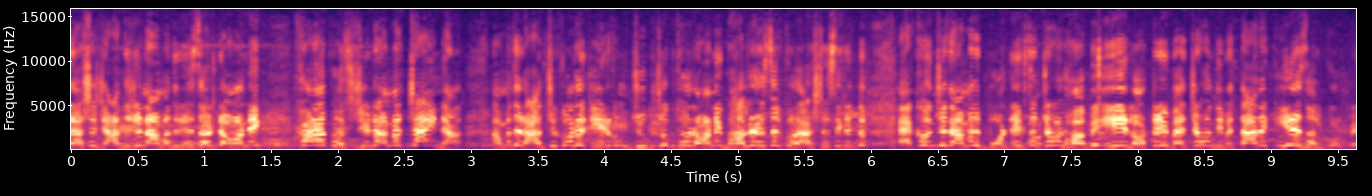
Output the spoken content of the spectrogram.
স্টুডেন্ট আসে, যাদের জন্য আমাদের রেজাল্টটা অনেক খারাপ হচ্ছে, যেটা আমরা চাই না। আমাদের রাজ্য কলেজ এরকম যুগ যুগ ধরে অনেক ভালো রেজাল্ট করে আসতেছে, কিন্তু এখন যদি আমাদের বোর্ড এক্সাম যখন হবে, এই লটারি ব্যাচ যখন দিবে, তারা কি রেজাল্ট করবে?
